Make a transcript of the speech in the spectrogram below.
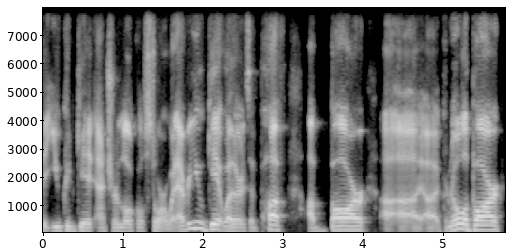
that you could get at your local store. Whatever you get, whether it's a puff, a bar, uh, a granola bar,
